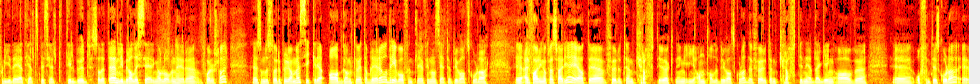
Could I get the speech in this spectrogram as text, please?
fordi det er et helt spesielt tilbud. Så dette er en liberalisering av loven Høyre foreslår. Eh, som det står i programmet, sikre adgang til å etablere og drive offentlig finansierte privatskoler. Eh, Erfaringa fra Sverige er at det fører til en kraftig økning i antallet privatskoler. Det fører til en kraftig nedlegging av Eh, offentlige skoler. Eh,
